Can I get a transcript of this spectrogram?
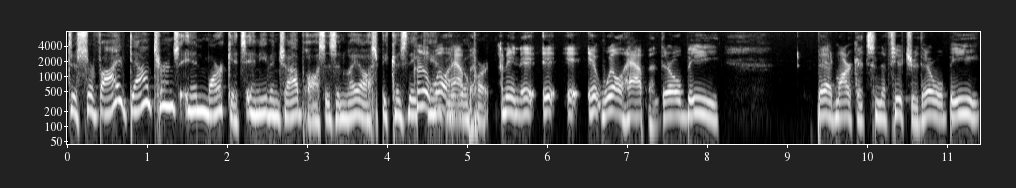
to survive downturns in markets and even job losses and layoffs because they can be a happen. real part. I mean, it, it, it, it will happen. There will be bad markets in the future. There will be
